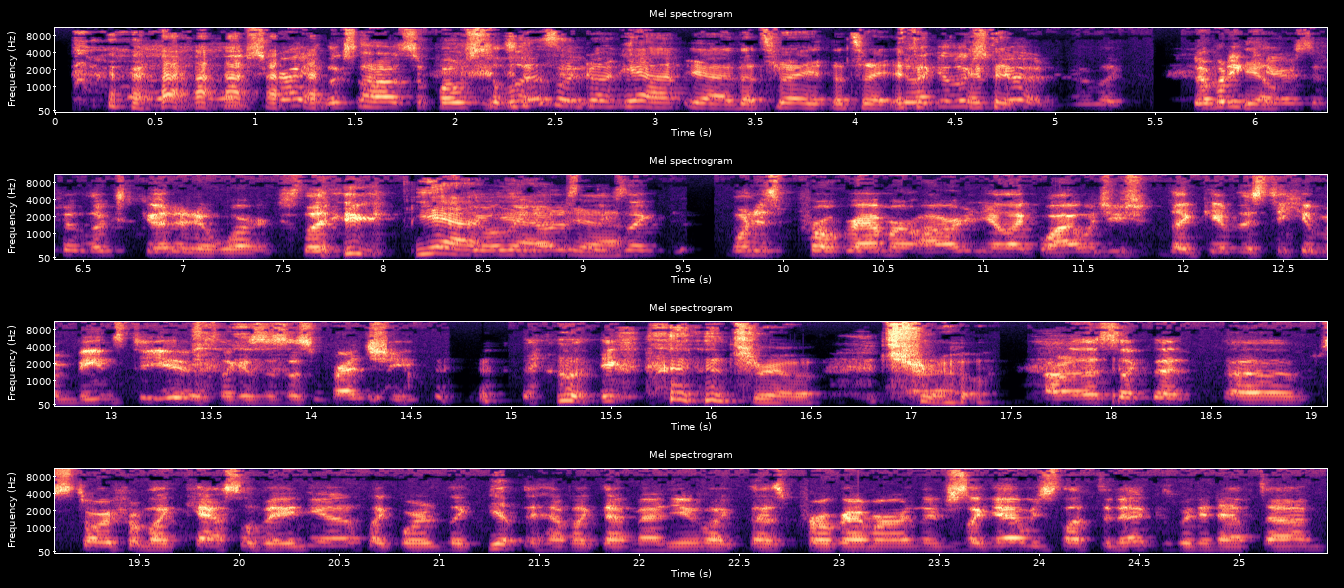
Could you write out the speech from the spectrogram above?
it looks great. It looks like how it's supposed to look. It does look good. Yeah, yeah, that's right. That's right. If like, it, it looks good. It, like, Nobody cares if it looks good and it works. Like, yeah, you only yeah, notice yeah. things like when it's programmer art, and you're like, why would you like give this to human beings to use? Like, is this a spreadsheet? like, true, true. Uh, I don't know. That's like that uh, story from like Castlevania, like where like yep. they have like that menu, like that's programmer, and they're just like, yeah, we just left it in because we didn't have time.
